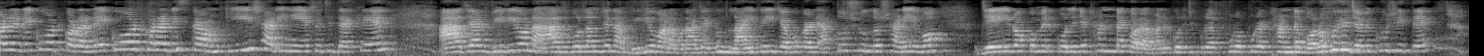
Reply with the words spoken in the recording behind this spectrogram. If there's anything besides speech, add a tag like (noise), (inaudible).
একেবারে রেকর্ড করা রেকর্ড করা ডিসকাউন্ট কি শাড়ি নিয়ে এসেছি দেখেন? আজ আর ভিডিও না, আজ বললাম যে না ভিডিও বানাবো না, আজ একদম লাইভেই যাব, কারণ এত সুন্দর শাড়ি এবং যেই রকমের কলেজে ঠান্ডা করা মানে কলেজে পুরো পুরো পুরো ঠান্ডা বরফ হয়ে যাবে খুশিতে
